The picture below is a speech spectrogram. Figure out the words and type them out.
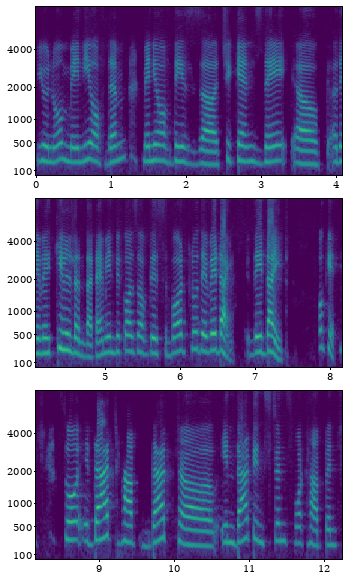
you know, many of them, many of these uh, chickens, they uh, they were killed in that. I mean, because of this bird flu, they were died. They died. Okay, so that that uh, in that instance, what happened?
